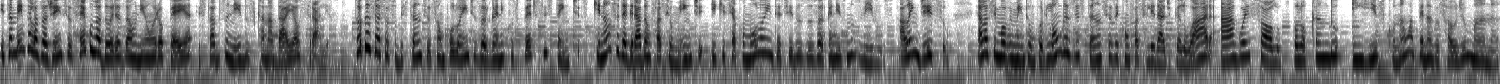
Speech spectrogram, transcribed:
e também pelas agências reguladoras da União Europeia, Estados Unidos, Canadá e Austrália. Todas essas substâncias são poluentes orgânicos persistentes, que não se degradam facilmente e que se acumulam em tecidos dos organismos vivos. Além disso, elas se movimentam por longas distâncias e com facilidade pelo ar, água e solo, colocando em risco não apenas a saúde humana,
